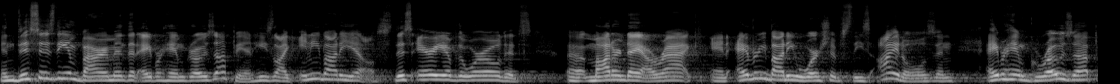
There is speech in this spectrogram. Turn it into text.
And this is the environment that Abraham grows up in. He's like anybody else. This area of the world, it's uh, modern day Iraq, and everybody worships these idols. And Abraham grows up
